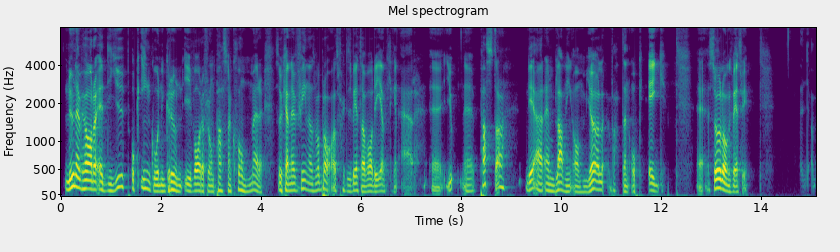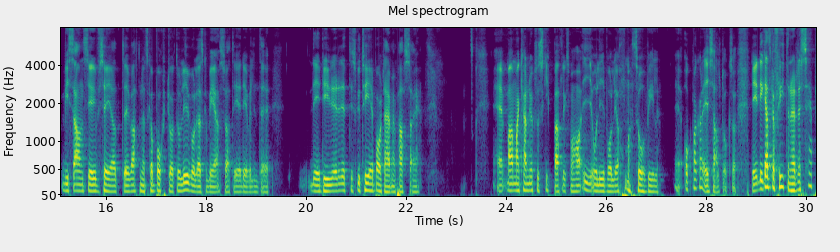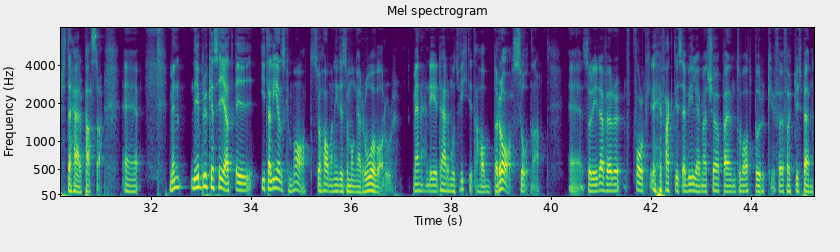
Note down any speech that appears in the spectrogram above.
Nu när vi har ett djup och ingående grund i varifrån pastan kommer så kan det finnas vara bra att faktiskt veta vad det egentligen är. Eh, jo, eh, pasta, det är en blandning av mjöl, vatten och ägg. Eh, så långt vet vi. Vissa anser i och för sig att eh, vattnet ska bort och att olivolja ska med, så att det, det är väl inte det, det är rätt diskuterbart det här med pasta. Eh, man, man kan ju också skippa att liksom ha i olivolja om man så vill. Eh, och man kan ha i salt också. Det, det är ganska flytande recept det här pasta. Eh, men det brukar säga att i italiensk mat så har man inte så många råvaror. Men det är däremot viktigt att ha bra sådana. Eh, så det är därför folk faktiskt är villiga med att köpa en tomatburk för 40 spänn.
